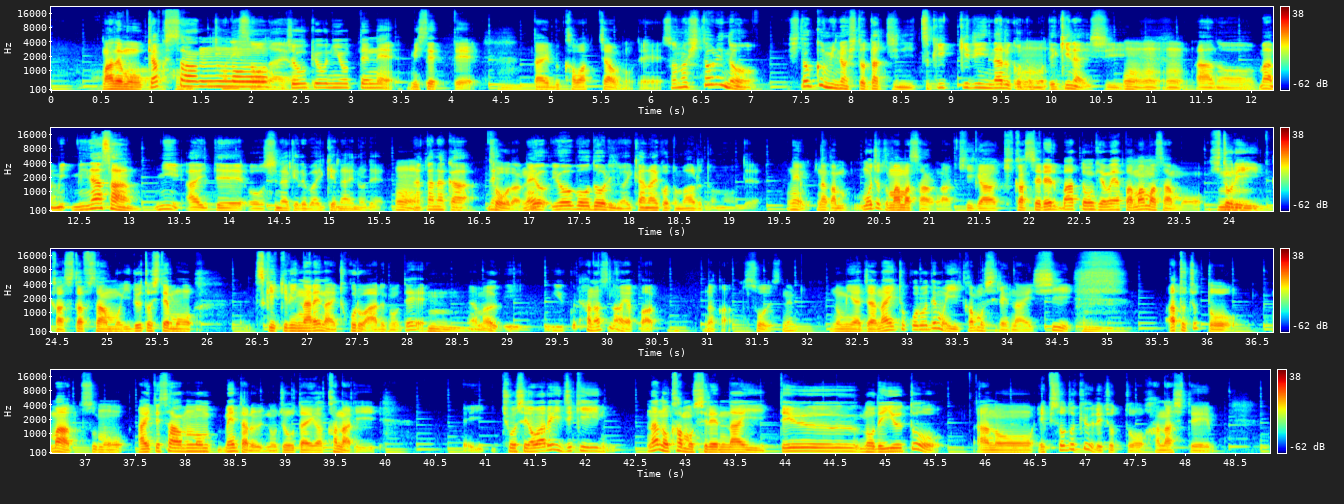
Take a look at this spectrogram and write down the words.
まあでもお客さんの状況によってね店ってうん。だいぶ変わっちゃうので、その一人の一組の人たちにつきっきりになることもできないし、うんうんうん。あのまあみ皆さんに相手をしなければいけないので、うん。なかなか、そうだね。よ要望通りにはいかないこともあると思うんで。ね、なんかもうちょっとママさんが気が利かせればと思うけどやっぱママさんも一人かスタッフさんもいるとしても付きっきりになれないところはあるので、うん。まあ、いゆっくり話すのはやっぱなんかそうですね。飲み屋じゃないところでもいいかもしれないしあとちょっとまあその相手さんのメンタルの状態がかなりえ調子が悪い時期なのかもしれないっていうので言うとあのエピソード9でちょっと話して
